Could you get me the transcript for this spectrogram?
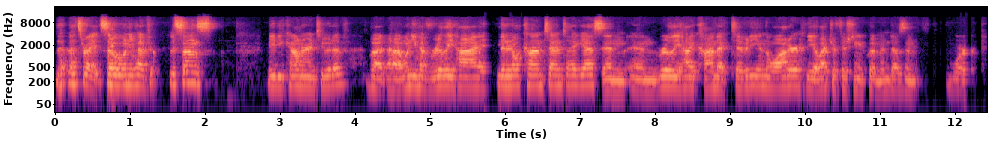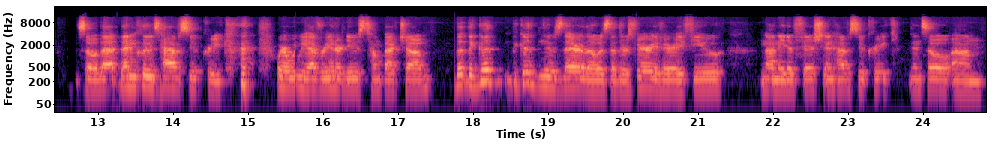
That's right. So when you have this sounds maybe counterintuitive, but uh, when you have really high mineral content, I guess, and and really high conductivity in the water, the electrofishing equipment doesn't work. So that, that includes Havasu Creek, where we have reintroduced humpback chub. The, the good the good news there though is that there's very very few non-native fish in Havasu Creek, and so um,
